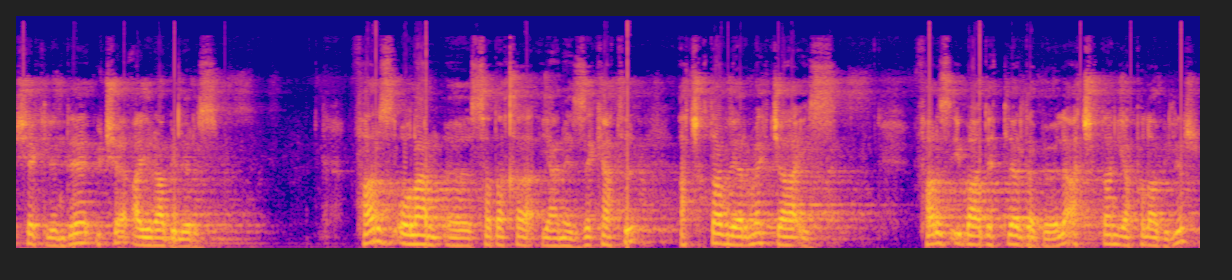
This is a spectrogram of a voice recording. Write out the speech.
şeklinde üçe ayırabiliriz. Farz olan e, sadaka yani zekatı açıktan vermek caiz. Farz ibadetler de böyle açıktan yapılabilir.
